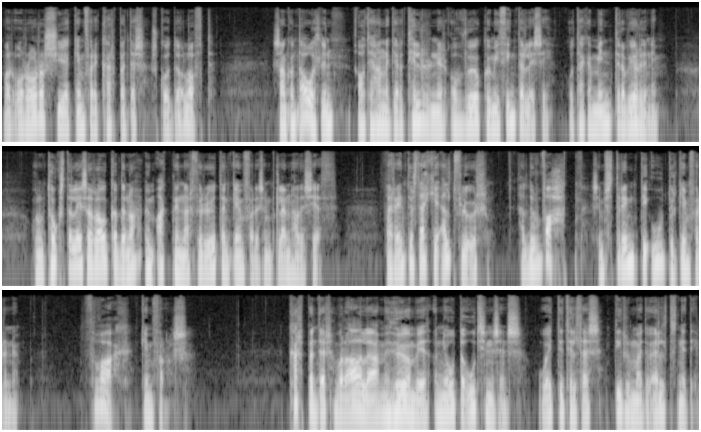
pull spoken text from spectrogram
var Aurora 7 geimfari Carpenters skotið á loft. Samkvæmt áallun átti hann að gera tilrunir á vökum í þingdarleysi og taka myndir af jörðinni. Honum tókst að leysa ráðgatuna um agninnar fyrir utan geimfari sem Glenn hafði séð. Það reyndust ekki eldflugur, heldur vatn sem streymdi út úr geimfarinu. Þvag geimfarans. Carpenter var aðalega með hugam við að njóta útsýnisins og eitti til þess dýrmætu eldsniti.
